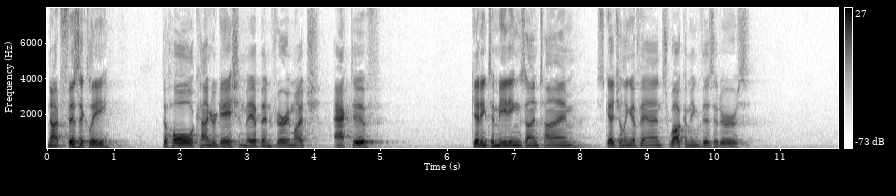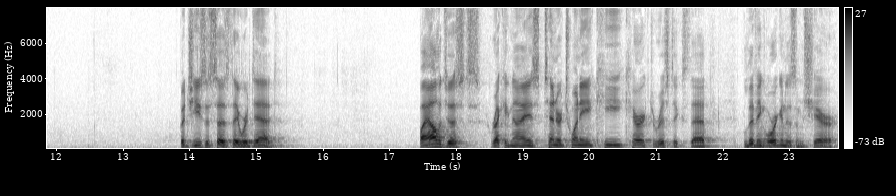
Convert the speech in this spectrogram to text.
Not physically, the whole congregation may have been very much active, getting to meetings on time, scheduling events, welcoming visitors. But Jesus says they were dead. Biologists recognize 10 or 20 key characteristics that living organisms share.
